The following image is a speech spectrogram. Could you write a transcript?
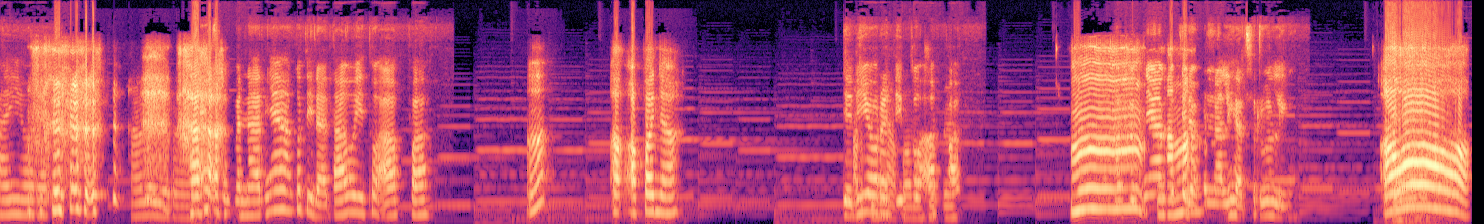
hai Yore. Halo Ren. Sebenarnya aku tidak tahu itu apa. A- apanya? Jadi Artinya Yoret apa itu maksudnya? apa? Hmm, Maksudnya aku nama tidak pernah lihat seruling. Oh,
